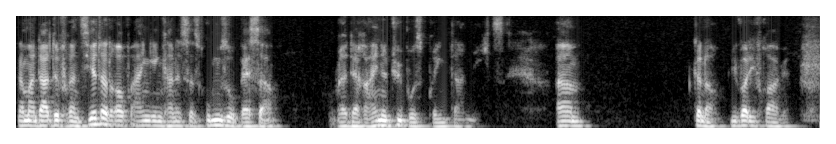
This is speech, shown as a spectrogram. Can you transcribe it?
wenn man da differenzierter drauf eingehen kann, ist das umso besser. Der reine Typus bringt da nichts. Ähm, Genau, wie war die Frage?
